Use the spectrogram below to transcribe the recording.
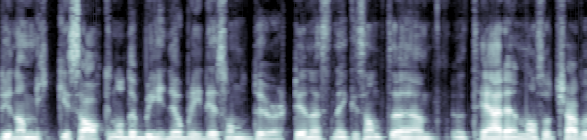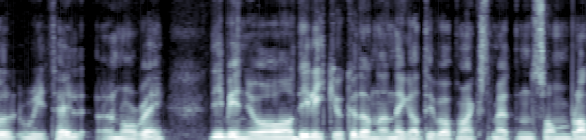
dynamikk i saken, og det begynner jo å bli litt sånn dirty, nesten. ikke sant? Eh, TRN, altså Travel Retail Norway, de, begynner jo, de liker jo ikke denne negative oppmerksomheten som bl.a.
